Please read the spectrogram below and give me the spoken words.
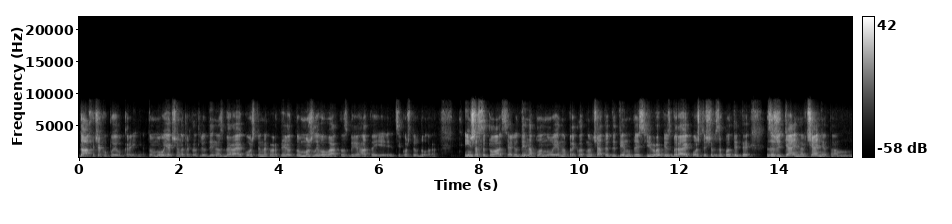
Да, хоча купує в Україні. Тому, якщо, наприклад, людина збирає кошти на квартиру, то можливо варто зберігати ці кошти в доларах. Інша ситуація: людина планує, наприклад, навчати дитину десь в Європі, збирає кошти, щоб заплатити за життя і навчання там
